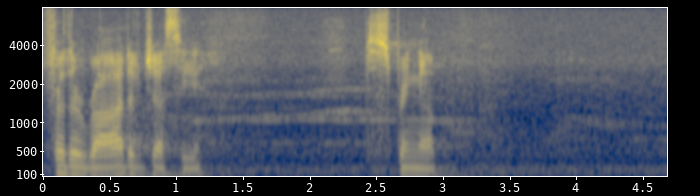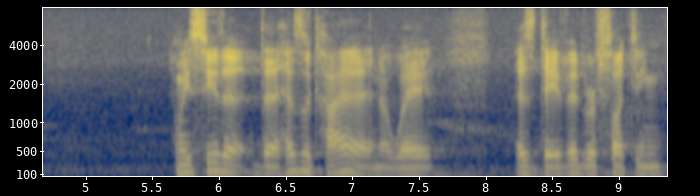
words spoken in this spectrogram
for the rod of Jesse to spring up. And we see that the Hezekiah, in a way, as David reflecting,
